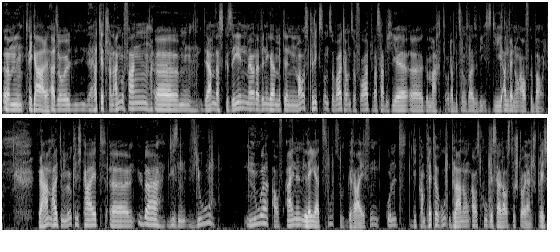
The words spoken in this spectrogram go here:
Ähm, egal, also, er hat jetzt schon angefangen. Ähm, wir haben das gesehen, mehr oder weniger mit den Mausklicks und so weiter und so fort. Was habe ich hier äh, gemacht oder beziehungsweise wie ist die Anwendung aufgebaut? Wir haben halt die Möglichkeit, äh, über diesen View nur auf einen Layer zuzugreifen und die komplette Routenplanung aus QGIS heraus zu steuern. Sprich,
